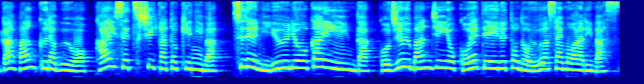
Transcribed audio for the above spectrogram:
がファンクラブを開設した時には、すでに有料会員が50万人を超えているとの噂もあります。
